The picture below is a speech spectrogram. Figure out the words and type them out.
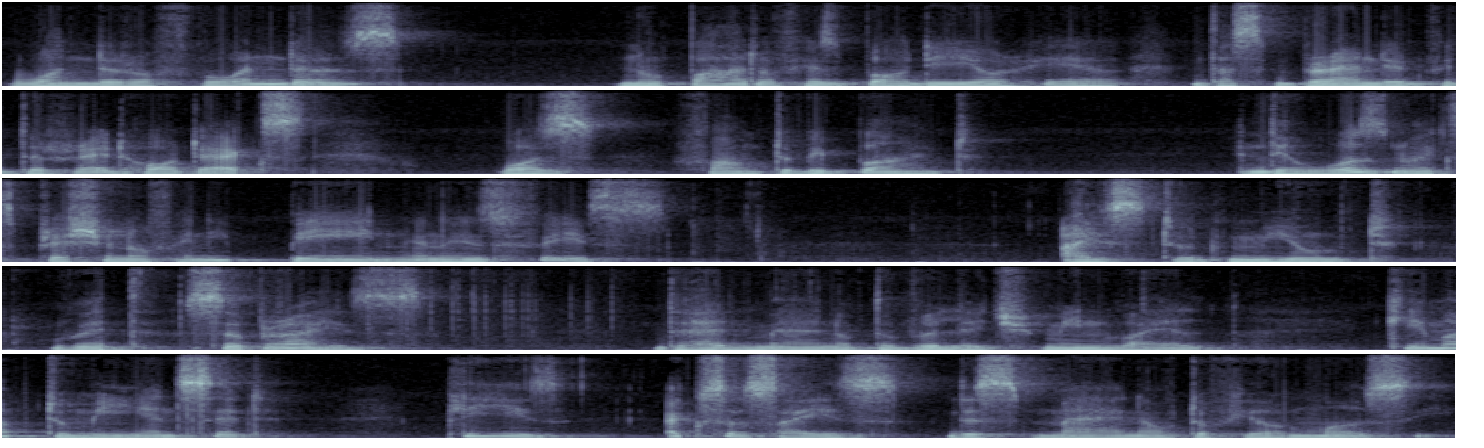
wonder of wonders, no part of his body or hair, thus branded with the red hot axe, was found to be burnt and there was no expression of any pain in his face. I stood mute with surprise. The headman of the village, meanwhile, came up to me and said, Please exorcise this man out of your mercy.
